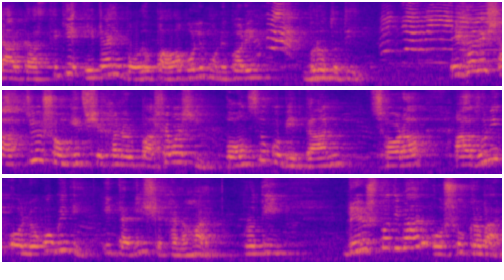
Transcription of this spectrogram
তার কাছ থেকে এটাই বড় পাওয়া বলে মনে করেন ব্রততী। এখানে শাস্ত্রীয় সংগীত শেখানোর পাশাপাশি পঞ্চকবির গান, ছড়া, আধুনিক ও লোকগীতি ইত্যাদি শেখানো হয় প্রতি বৃহস্পতিবার ও শুক্রবার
